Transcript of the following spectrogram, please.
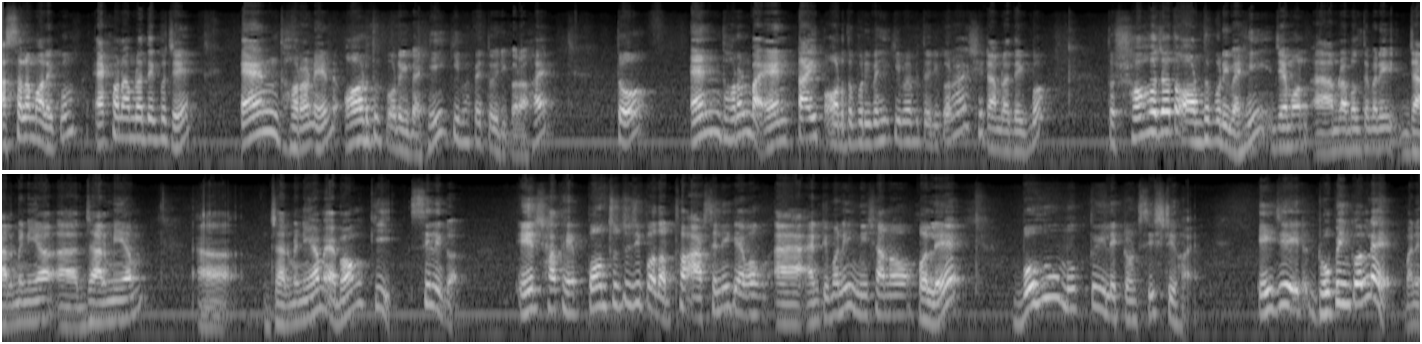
আসসালামু আলাইকুম। এখন আমরা দেখব যে এন ধরনের অর্ধপরিবাহী কীভাবে তৈরি করা হয়। তো এন ধরন বা এন টাইপ অর্ধপরিবাহী কীভাবে তৈরি করা হয় সেটা আমরা দেখব। তো সহজাত অর্ধপরিবাহী, যেমন আমরা বলতে পারি জার্মেনিয়া জার্মিয়াম জার্মেনিয়াম এবং কি? সিলিকন। এর সাথে পঞ্চযোজী পদার্থ, আর্সেনিক এবং অ্যান্টিমনি মিশানো হলে বহু মুক্ত ইলেকট্রন সৃষ্টি হয়। এই যে এটা ডোপিং করলে মানে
